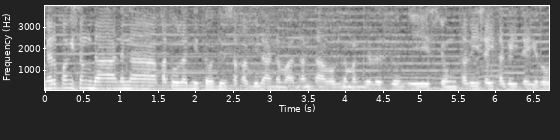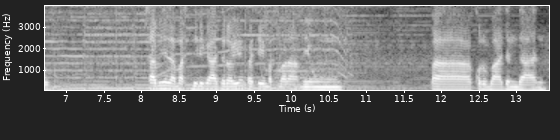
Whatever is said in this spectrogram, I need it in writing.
Meron pang isang daanan na katulad nito dun sa kabila naman. Ang tawag naman nila dun is yung Talisay Tagaytay Road. Sabi nila mas delikado raw yun kasi mas marami yung pakurbadang daan.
